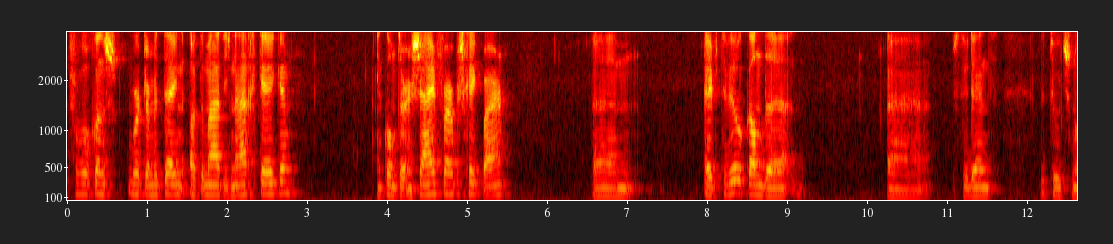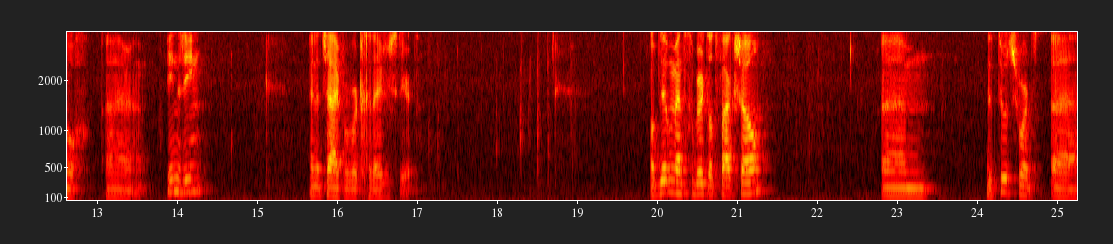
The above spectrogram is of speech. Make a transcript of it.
Vervolgens wordt er meteen automatisch nagekeken en komt er een cijfer beschikbaar. Um, eventueel kan de uh, student de toets nog uh, inzien en het cijfer wordt geregistreerd. Op dit moment gebeurt dat vaak zo. Ehm, de toets wordt uh,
